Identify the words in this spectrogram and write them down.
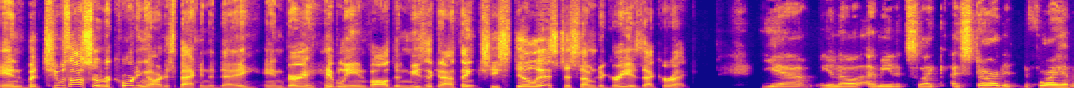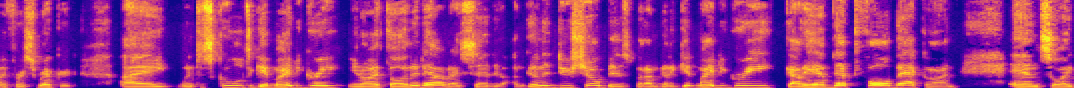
And but she was also a recording artist back in the day and very heavily involved in music. And I think she still is to some degree. Is that correct? Yeah, you know, I mean, it's like I started before I had my first record. I went to school to get my degree. You know, I thought it out. I said, I'm going to do showbiz, but I'm going to get my degree. Got to have that to fall back on. And so I,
